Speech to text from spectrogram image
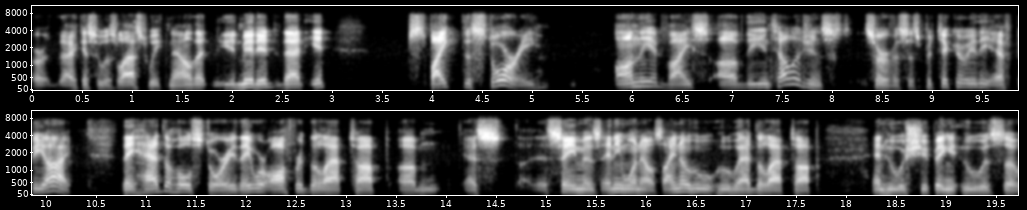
or I guess it was last week now, that admitted that it spiked the story on the advice of the intelligence services, particularly the FBI. They had the whole story. They were offered the laptop um, as, same as anyone else. I know who who had the laptop and who was shipping it, who was uh,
